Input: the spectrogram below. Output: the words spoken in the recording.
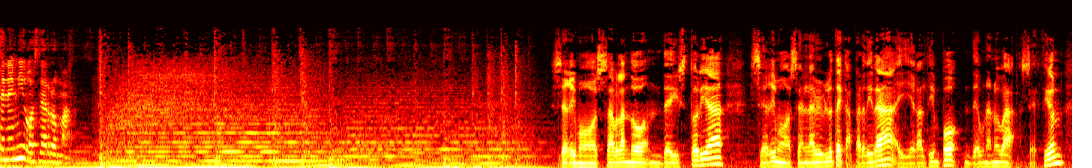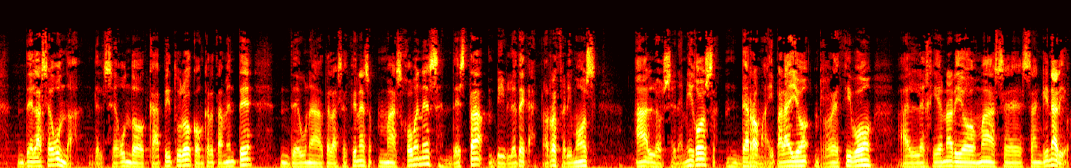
Enemigos de Roma. Seguimos hablando de historia, seguimos en la biblioteca perdida y llega el tiempo de una nueva sección de la segunda, del segundo capítulo concretamente de una de las secciones más jóvenes de esta biblioteca. Nos referimos a los enemigos de Roma y para ello recibo al legionario más eh, sanguinario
